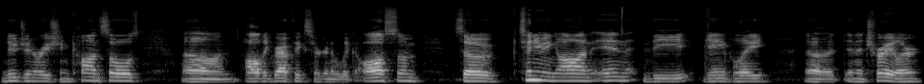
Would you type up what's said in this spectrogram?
new generation consoles. Um, all the graphics are going to look awesome. So continuing on in the gameplay uh, in the trailer,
